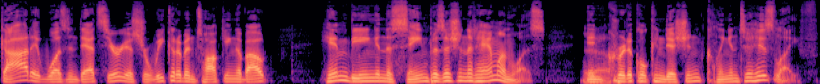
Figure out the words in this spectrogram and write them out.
God it wasn't that serious, or we could have been talking about him being in the same position that Hamlin was in critical condition, clinging to his life.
